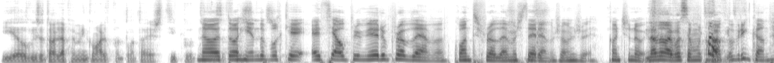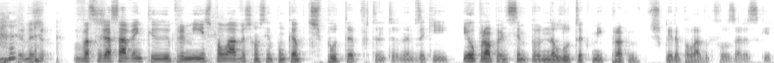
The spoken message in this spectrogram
E a Luísa está a olhar para mim com ar de pronto, lá está este tipo. Não, eu tô rindo porque esse é o primeiro problema. Quantos problemas teremos? Vamos ver. Continue. Não, não, eu vou ser muito rápido. tô brincando. Mas vocês já sabem que para mim as palavras são sempre um campo de disputa, portanto andamos aqui. Eu próprio sempre na luta comigo próprio escolher a palavra que vou usar a seguir.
